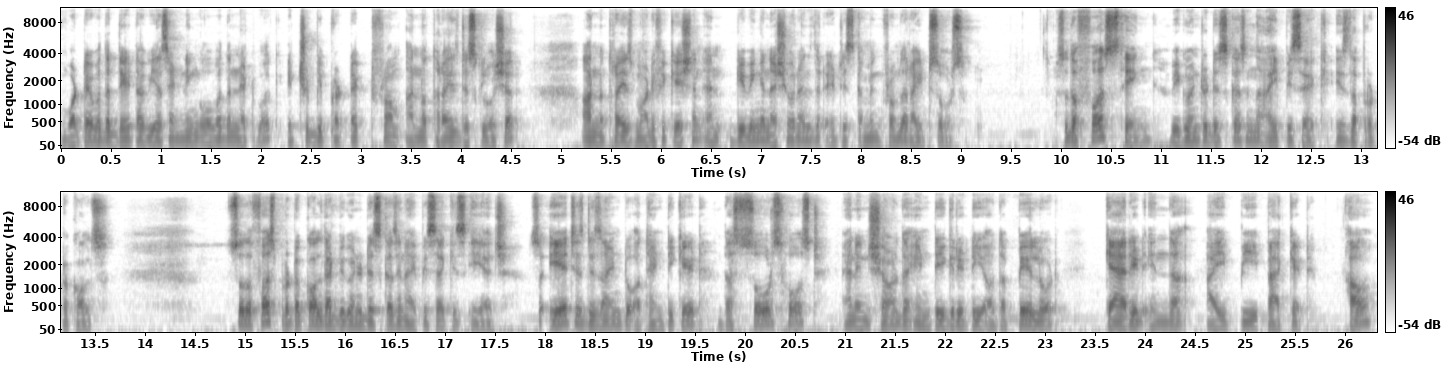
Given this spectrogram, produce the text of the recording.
whatever the data we are sending over the network it should be protect from unauthorized disclosure unauthorized modification and giving an assurance that it is coming from the right source. So the first thing we're going to discuss in the IPsec is the protocols so the first protocol that we're going to discuss in IPsec is AH. So AH is designed to authenticate the source host and ensure the integrity of the payload carried in the IP packet. How?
